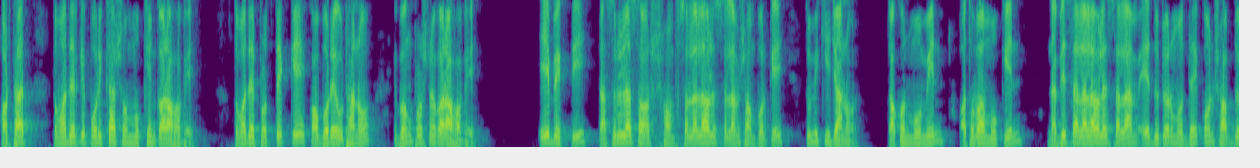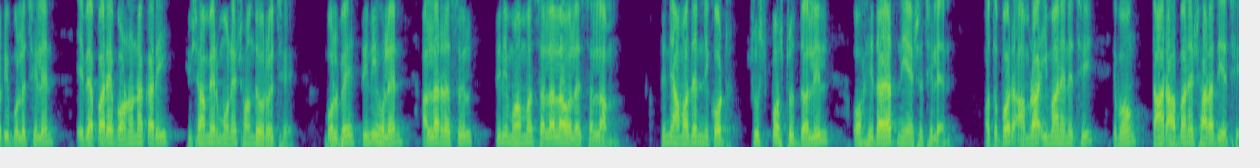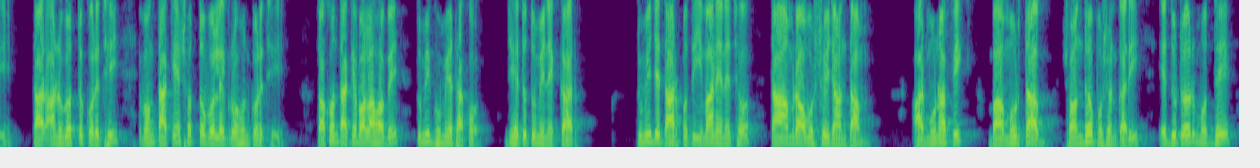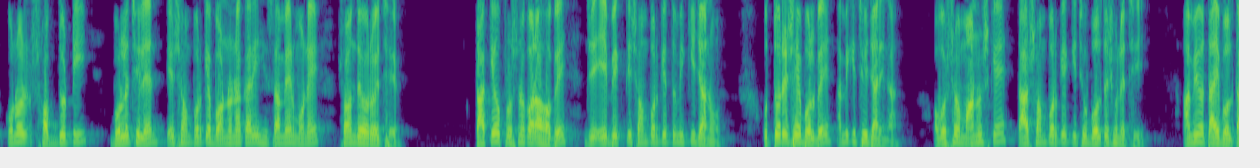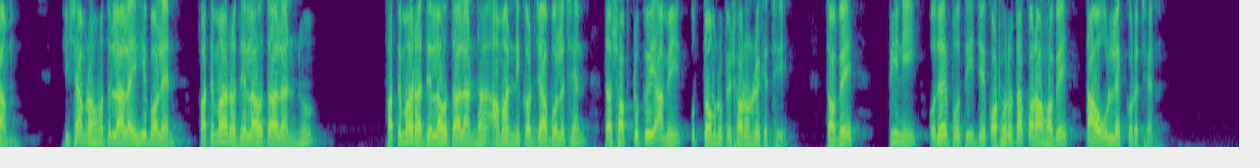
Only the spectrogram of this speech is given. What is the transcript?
অর্থাৎ, তোমাদেরকে পরীক্ষার সম্মুখীন করা হবে। তোমাদের প্রত্যেককে কবরে উঠানো এবং প্রশ্ন করা হবে। এ ব্যক্তি রাসুল্লাহ সাল্লাহ সাল্লাম সম্পর্কে তুমি কি জানো? তখন মুমিন অথবা মুকিন নবী সাল্লাহ সাল্লাম এ দুটোর মধ্যে কোন শব্দটি বলেছিলেন এ ব্যাপারে বর্ণনাকারী হিসামের মনে সন্দেহ রয়েছে। বলবে, তিনি হলেন আল্লাহ রসুল, তিনি মোহাম্মদ সাল্লাহ আলাইসাল্লাম তিনি আমাদের নিকট সুস্পষ্ট দলিল ও হৃদায়াত নিয়ে এসেছিলেন। অতপর আমরা ইমান এনেছি এবং তার আহ্বানে সাড়া দিয়েছি, তার আনুগত্য করেছি এবং তাকে সত্য বলে গ্রহণ করেছি। তখন তাকে বলা হবে, তুমি ঘুমিয়ে থাকো, যেহেতু তুমি নেককার। তুমি যে তার প্রতি ইমান এনেছ, তা আমরা অবশ্যই জানতাম। আর মুনাফিক বা মুরতাব সন্দেহ পোষণকারী এ দুটোর মধ্যে কোনো শব্দটি বলেছিলেন এ সম্পর্কে বর্ণনাকারী হিসামের মনে সন্দেহ রয়েছে। তাকেও প্রশ্ন করা হবে যে, এ ব্যক্তি সম্পর্কে তুমি কি জানো? উত্তরে সে বলবে, আমি কিছুই জানি না। অবশ্য মানুষকে তার সম্পর্কে কিছু বলতে শুনেছি। আমিও তাই বলতাম। হিসাম রহমতুল্লা আলাইহি বলেন, ফাতেমা রদিয়াল্লাহ তাল্লাহ্ন ফাতেমা রদিয়াল্লাহ তাল্লাহা আমার নিকট যা বলেছেন, তা সবটুকুই আমি উত্তম রূপে স্মরণ রেখেছি। তবে তিনি ওদের প্রতি যে কঠোরতা করা হবে, তাও উল্লেখ করেছেন।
